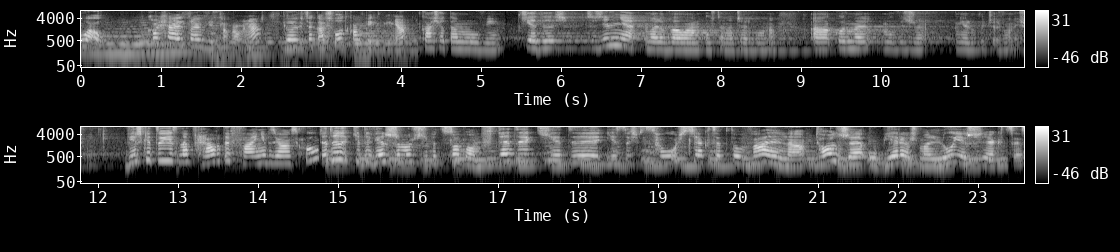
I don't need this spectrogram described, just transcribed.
wow. Kasia jest zajebista, nie? To jest taka słodka pikmi, nie? Kasia tam mówi, kiedyś codziennie malowałam usta na czerwono, a Kormel mówi, że nie lubi czerwonej szminki. Wiesz, kiedy to jest naprawdę fajnie w związku? Wtedy, kiedy wiesz, że możesz być sobą. Wtedy, kiedy jesteś w całości akceptowalna. To, że ubierasz, malujesz się jak chcesz.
